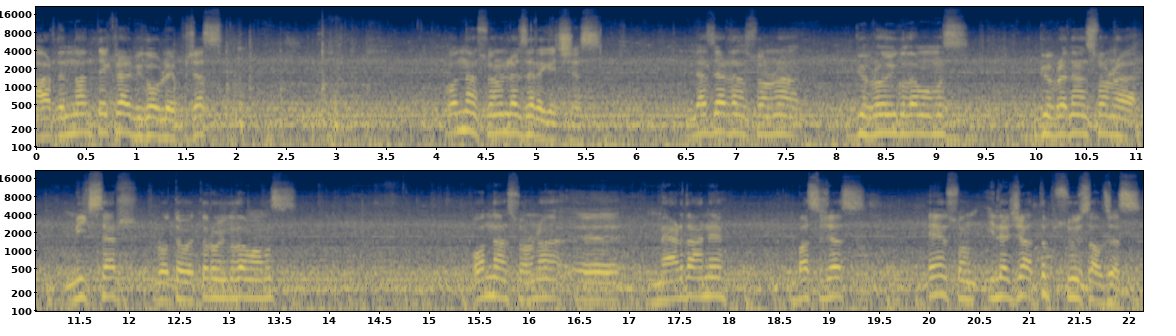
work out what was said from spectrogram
ardından tekrar bir goble yapacağız. Ondan sonra lazere geçeceğiz. Lazerden sonra gübre uygulamamız gübreden sonra mikser, rotavatör uygulamamız. Ondan sonra e, merdane basacağız. En son ilacı atıp suyu salacağız.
